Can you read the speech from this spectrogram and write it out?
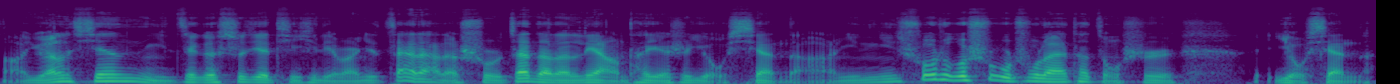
啊，原先你这个世界体系里边，你再大的数、再大的量，它也是有限的啊。你你说出个数出来，它总是有限的。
